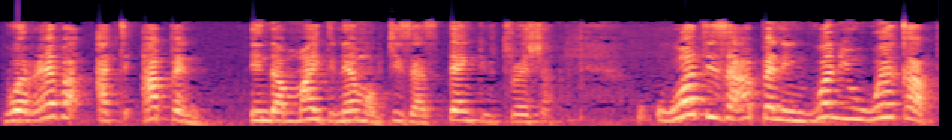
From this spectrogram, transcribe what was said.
Wherever it happen, in the mighty name of Jesus, thank you, treasure. What is happening when you wake up?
